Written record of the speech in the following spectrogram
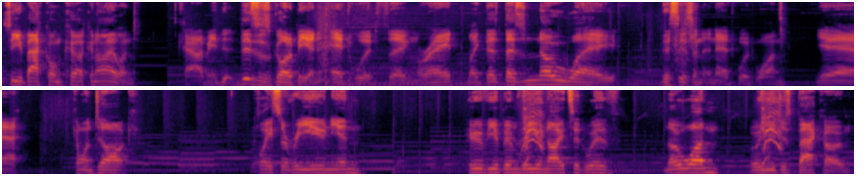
See you back on Kurken Island. I mean, th- this has got to be an Edward thing, right? Like, there's, there's no way this isn't an Edward one. Yeah. Come on, Doc. Place a reunion. Who have you been reunited with? No one? Or are you just back home?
